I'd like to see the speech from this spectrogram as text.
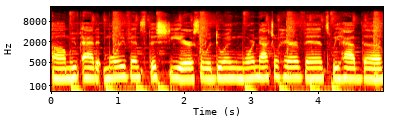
Um, we've added more events this year, so we're doing more natural hair events. We have the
